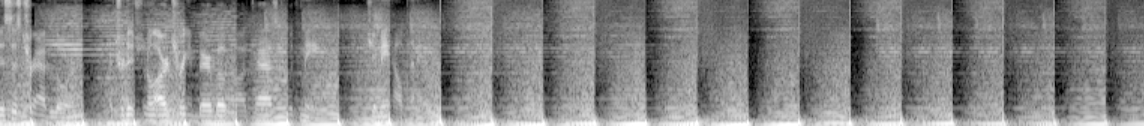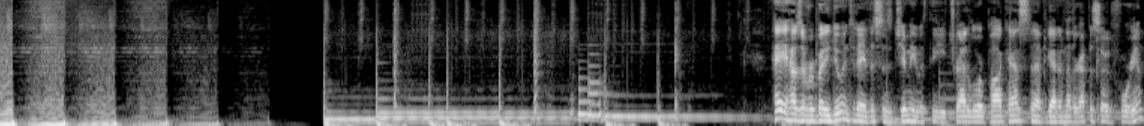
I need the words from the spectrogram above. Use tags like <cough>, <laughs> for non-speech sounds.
This is Tradlore, a traditional archery and barebow podcast with me, Jimmy Halpenny. Hey, how's everybody doing today? This is Jimmy with the Tradlore podcast, and I've got another episode for you.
